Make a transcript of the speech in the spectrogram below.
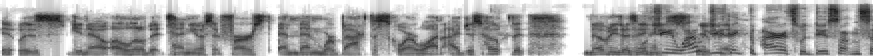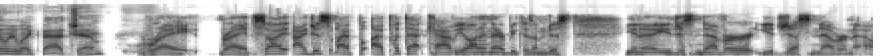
it was you know a little bit tenuous at first and then we're back to square one i just hope that nobody does anything well, gee, why stupid. would you think the pirates would do something silly like that jim right right so i, I just I, pu- I put that caveat in there because i'm just you know you just never you just never know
